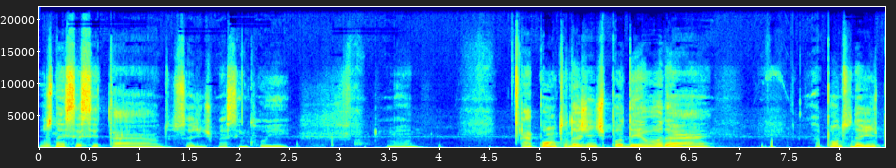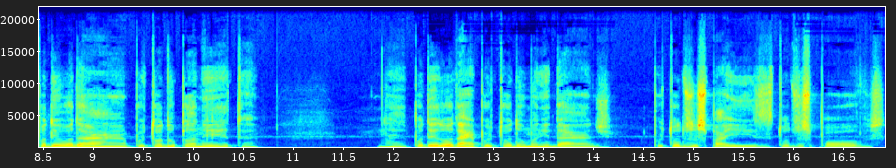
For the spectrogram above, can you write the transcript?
os necessitados, a gente começa a incluir. Né? A ponto da gente poder orar, a ponto da gente poder orar por todo o planeta, né? poder orar por toda a humanidade, por todos os países, todos os povos,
